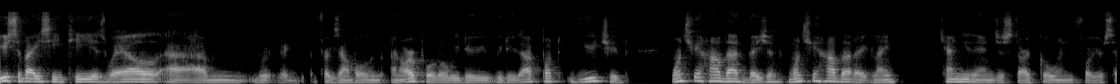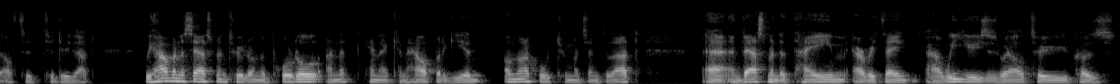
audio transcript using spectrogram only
use of ICT as well. Um, for example, in our portal, we do we do that. But YouTube, once you have that vision, once you have that outline, can you then just start going for yourself to to do that? We have an assessment tool on the portal, and it of can help. But again, I'll not go too much into that. Uh, investment of time, everything uh, we use as well too, because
